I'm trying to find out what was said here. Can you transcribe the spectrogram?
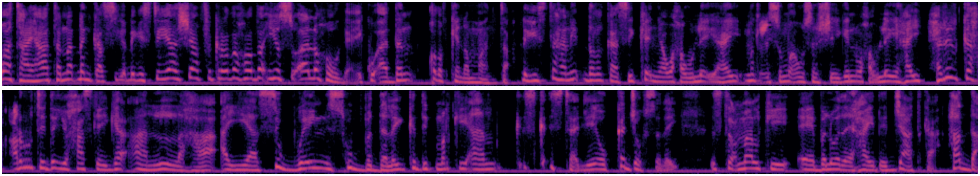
waa tahay haatanna dhankaas iyo dhegaystayaasha fikradahooda iyo su'aalahooga ee ku aadan qodobkeena maanta. Dhegaystahani dalkaasi kenya waxa uu leeyahay magaciisu ma uusan sheegin waxa uu leeyahay xiriirka caruurtayda iyo xaaskayga aan la lahaa ayaa si weyn isku bedelay kadib markii aan iska istaajiyey oo ka joogsaday isticmaalkii ee balwada ahayd ee jaadka hadda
